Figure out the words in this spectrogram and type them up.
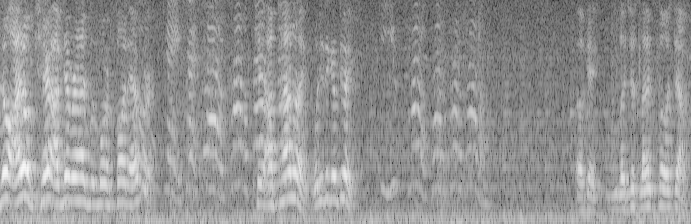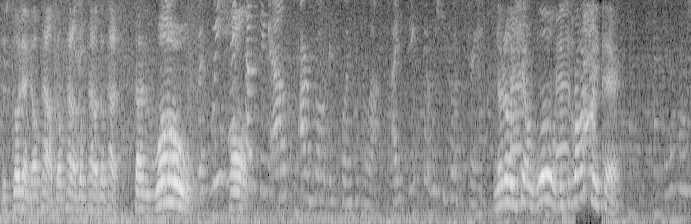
No, I don't care. I've never had more fun ever. Okay, Brett, paddle, paddle, paddle. Okay, I'm paddling. What do you think I'm doing? Okay, you paddle, paddle, paddle, paddle. Okay, let's just let it slow us down. Just slow down. Don't paddle. Don't paddle. Don't paddle. Don't paddle. Start. Whoa! If we hit something else, our boat is going to collapse. I think that we should go straight. No, no, you can't. Um, whoa! There's a um, rock right there. I don't know which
